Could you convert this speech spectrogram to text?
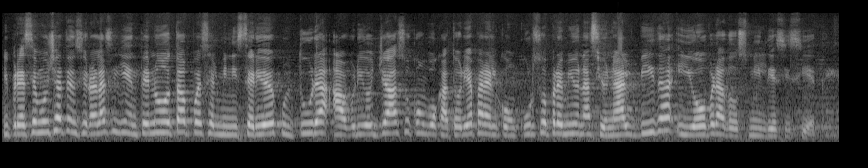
Y preste mucha atención a la siguiente nota, pues el Ministerio de Cultura abrió ya su convocatoria para el concurso Premio Nacional Vida y Obra 2017.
